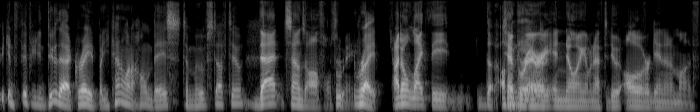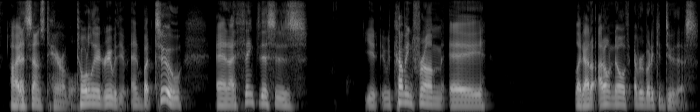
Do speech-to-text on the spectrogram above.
you can if you can do that, great. But you kind of want a home base to move stuff to, That sounds awful to me. right? I don't like the The up in the temporary and knowing I'm gonna have to do it all over again in a month. I that sounds terrible. Totally agree with you. And but two, and I think this is you, coming from a like I don't, I don't know if everybody could do this.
